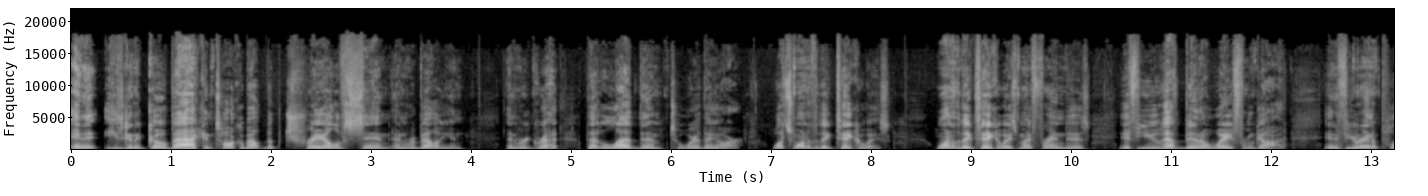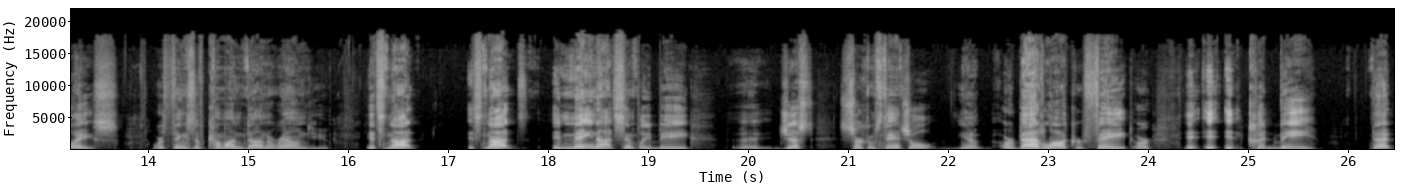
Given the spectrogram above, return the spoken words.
and it, he's going to go back and talk about the trail of sin and rebellion and regret that led them to where they are. What's one of the big takeaways? One of the big takeaways, my friend, is if you have been away from God, and if you're in a place where things have come undone around you, it's not, it's not, it may not simply be uh, just circumstantial, you know, or bad luck or fate, or it, it, it could be that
